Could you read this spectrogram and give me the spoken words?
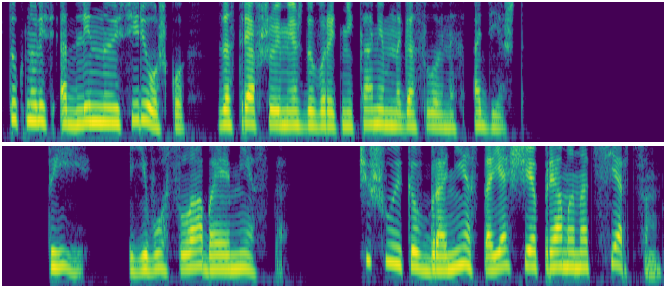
стукнулись о длинную сережку — застрявшую между воротниками многослойных одежд. Ты — его слабое место. Чешуйка в броне, стоящая прямо над сердцем.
